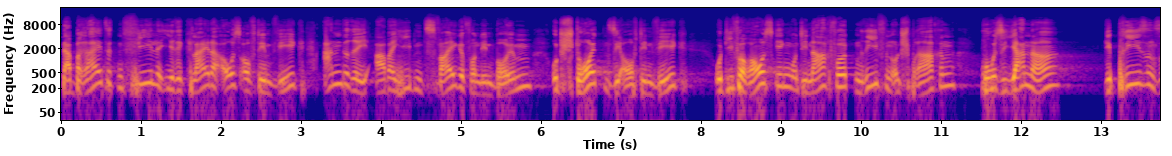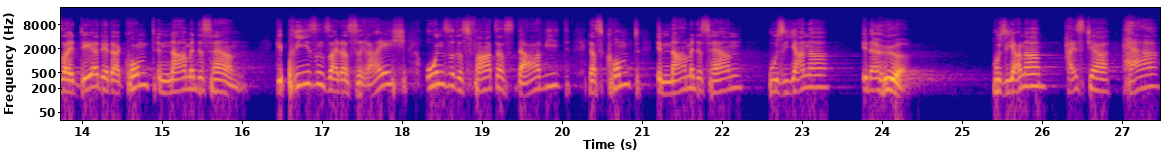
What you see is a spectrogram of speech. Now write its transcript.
Da breiteten viele ihre Kleider aus auf dem Weg, andere aber hieben Zweige von den Bäumen und streuten sie auf den Weg. Und die vorausgingen und die nachfolgten riefen und sprachen, Hosianna, gepriesen sei der, der da kommt im Namen des Herrn. Gepriesen sei das Reich unseres Vaters David, das kommt im Namen des Herrn. Hosianna in der Höhe. Hosianna heißt ja Herr,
